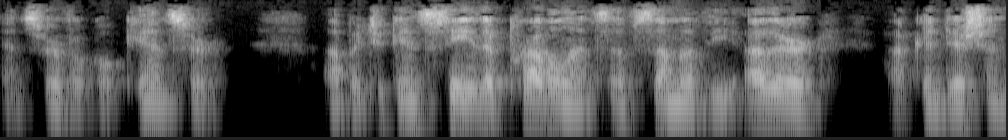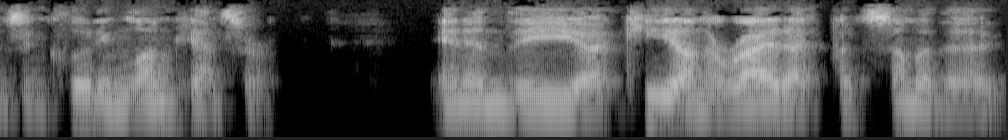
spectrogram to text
and cervical cancer. But you can see the prevalence of some of the other conditions, including lung cancer. And in the key on the right, I've put some of the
